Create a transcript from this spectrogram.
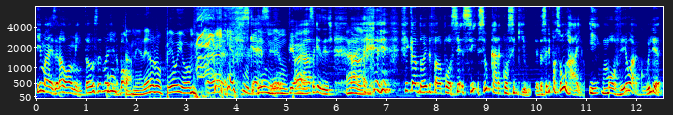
E mais, era homem, então você imagina. Puta Bom, merda, era europeu e homem. É, Fudeu esquece, é mesmo, a pior cara. raça que existe. Ah, ele fica doido e fala, pô, se, se, se o cara conseguiu, entendeu? Se ele passou um raio e moveu a agulha,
